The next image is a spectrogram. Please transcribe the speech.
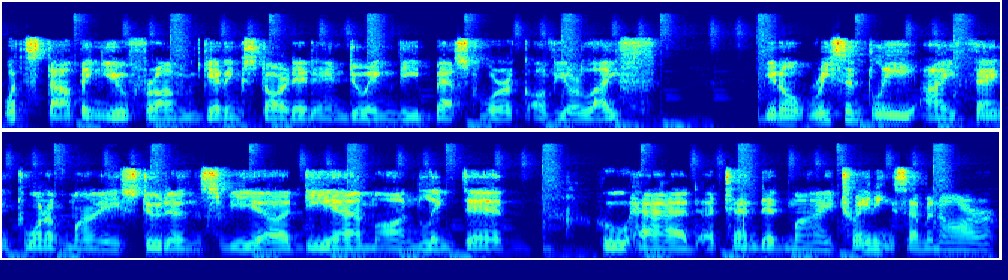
What's stopping you from getting started and doing the best work of your life? You know, recently I thanked one of my students via DM on LinkedIn who had attended my training seminar.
